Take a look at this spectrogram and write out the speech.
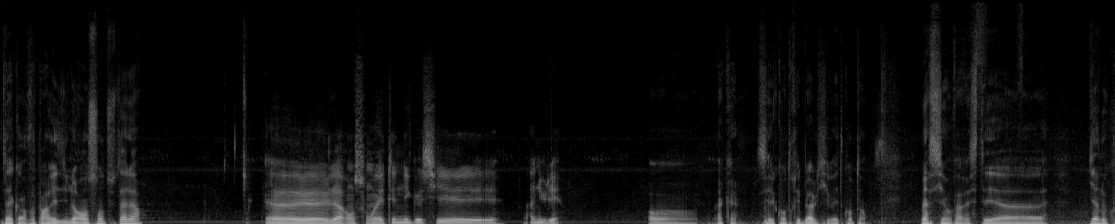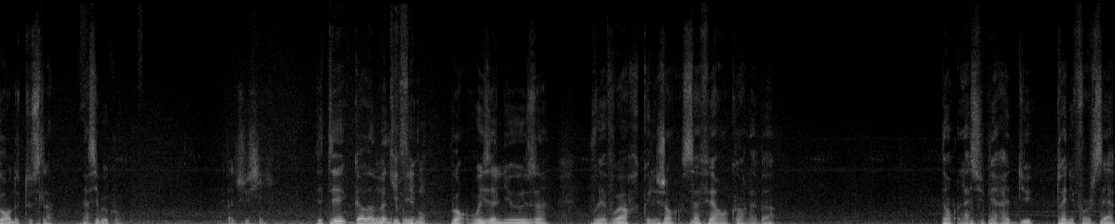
D'accord, vous parlez d'une rançon tout à l'heure? Euh, la rançon a été négociée et annulée. Oh, ok. C'est le contribuable qui va être content. Merci, on va rester euh, bien au courant de tout cela. Merci beaucoup. Pas de souci. C'était Gordon ok, Manfrey c'est bon. pour Weasel News. Vous pouvez voir que les gens s'affairent encore là-bas dans la supérette du 24-7.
